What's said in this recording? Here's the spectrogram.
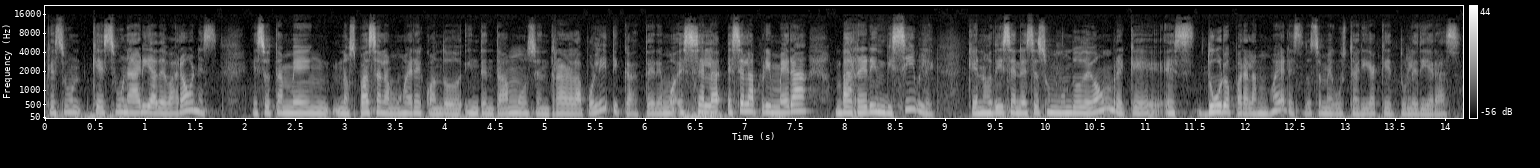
que es un, que es un área de varones. Eso también nos pasa a las mujeres cuando intentamos entrar a la política. Tenemos, esa, es la, esa es la primera barrera invisible que nos dicen, ese es un mundo de hombre, que es duro para las mujeres. Entonces me gustaría que tú le dieras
